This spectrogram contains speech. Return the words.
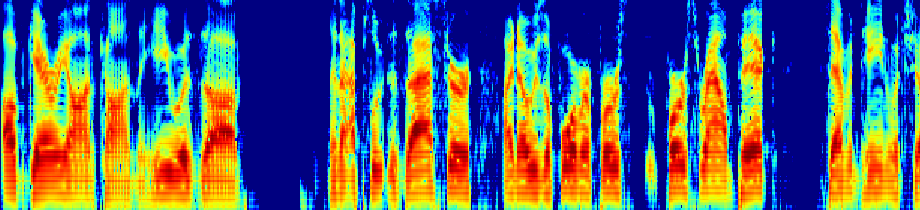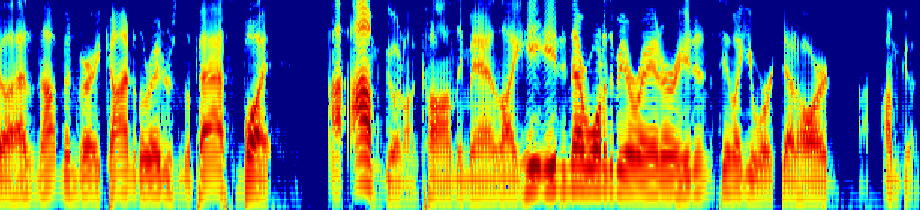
of Gareon Conley. He was uh, an absolute disaster. I know he's a former first first round pick, 17, which uh, has not been very kind to the Raiders in the past, but I- am good on Conley, man. Like he, he never wanted to be a Raider. He didn't seem like he worked that hard. I- I'm good.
